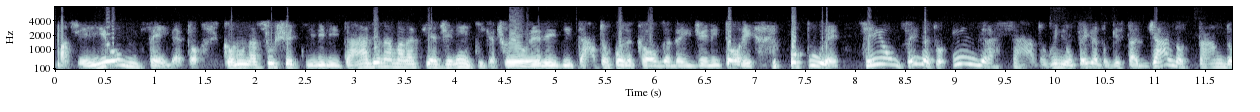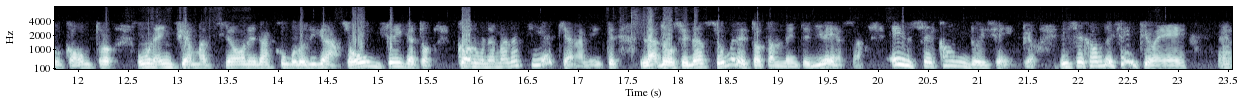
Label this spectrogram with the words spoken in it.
ma se io ho un fegato con una suscettibilità ad una malattia genetica, cioè ho ereditato qualcosa dai genitori, oppure se ho un fegato ingrassato, quindi un fegato che sta già lottando contro una infiammazione da accumulo di grasso, o un fegato con una malattia, chiaramente la dose da assumere è totalmente diversa. E il secondo esempio, il secondo esempio è eh,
